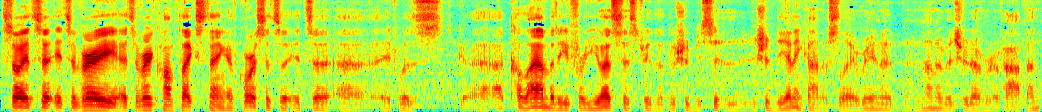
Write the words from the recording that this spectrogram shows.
So it's a it's a very it's a very complex thing. Of course, it's a it's a uh, it was a calamity for U.S. history that there should be should be any kind of slavery, and it, none of it should ever have happened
